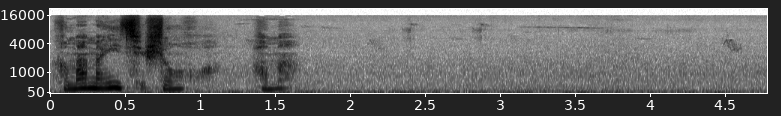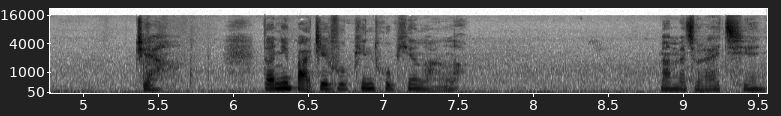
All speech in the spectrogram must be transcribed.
和妈妈一起生活，好吗？这样。等你把这幅拼图拼完了，妈妈就来接你。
